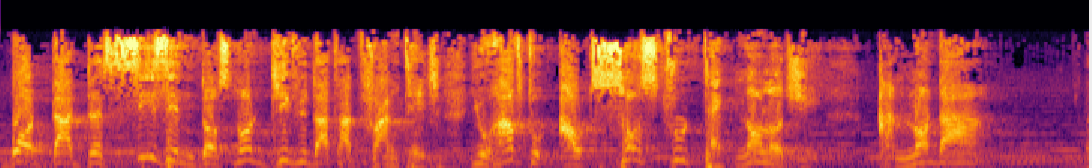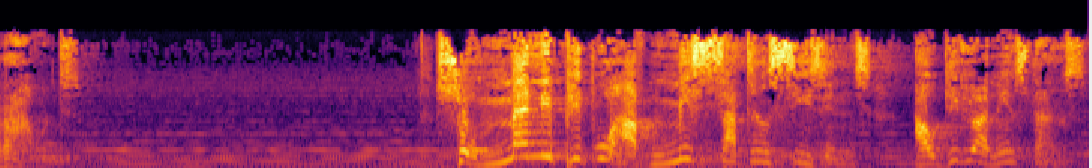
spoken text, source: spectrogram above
but that the season does not give you that advantage. You have to outsource through technology another route. So many people have missed certain seasons. I'll give you an instance.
